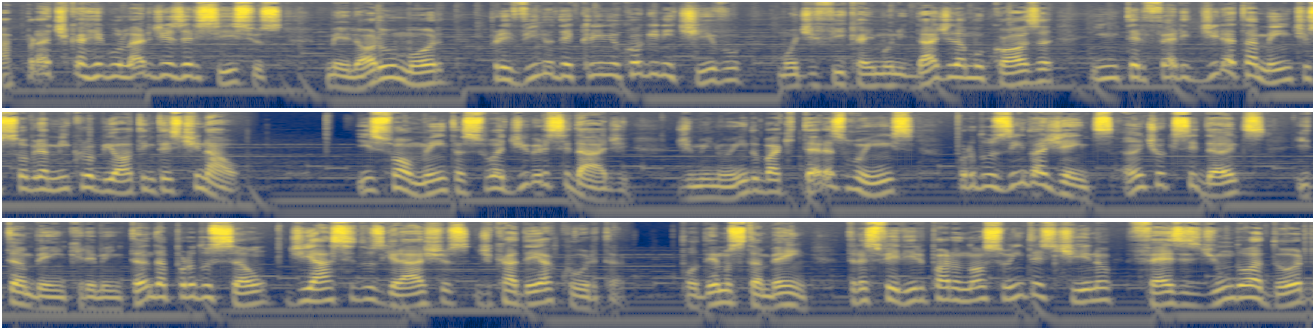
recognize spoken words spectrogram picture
A prática regular de exercícios melhora o humor, previne o declínio cognitivo, modifica a imunidade da mucosa e interfere diretamente sobre a microbiota intestinal. Isso aumenta sua diversidade, diminuindo bactérias ruins, produzindo agentes antioxidantes e também incrementando a produção de ácidos graxos de cadeia curta. Podemos também transferir para o nosso intestino fezes de um doador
